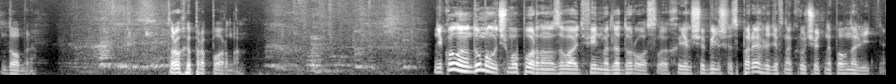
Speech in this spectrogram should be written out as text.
Добре. Трохи про порно. Ніколи не думали, чому порно називають фільми для дорослих, якщо більшість переглядів накручують неповнолітні.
